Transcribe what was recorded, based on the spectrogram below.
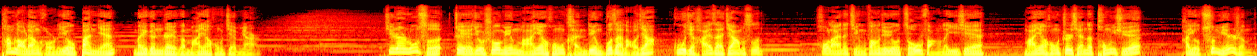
他们老两口呢也有半年没跟这个马艳红见面了。既然如此，这也就说明马艳红肯定不在老家，估计还在佳木斯呢。后来呢，警方就又走访了一些。马艳红之前的同学，还有村民什么的，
